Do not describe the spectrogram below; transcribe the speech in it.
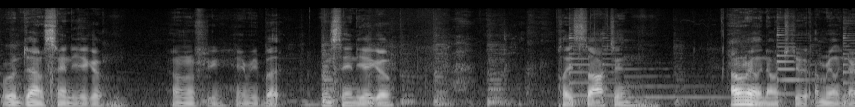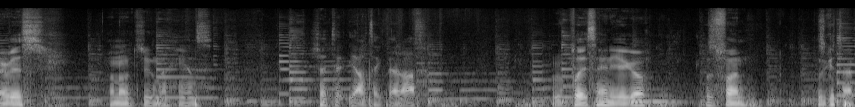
We went down to San Diego. I don't know if you hear me, but we're in San Diego. Played Stockton. I don't really know what to do. I'm really nervous. I don't know what to do with my hands. Should I yeah, I'll take that off. We played San Diego. It was fun. It was a good time.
